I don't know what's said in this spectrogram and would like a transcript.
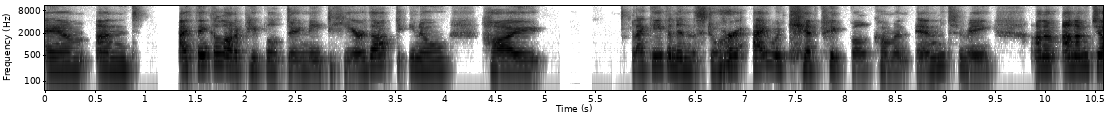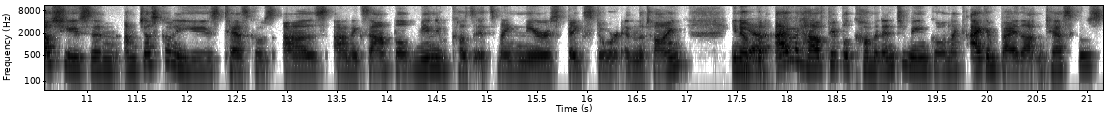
Um, and I think a lot of people do need to hear that, you know, how like even in the store, I would get people coming in to me, and I'm and I'm just using I'm just going to use Tesco's as an example, mainly because it's my nearest big store in the town, you know. Yeah. But I would have people coming into me and going like, I can buy that in Tesco's,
